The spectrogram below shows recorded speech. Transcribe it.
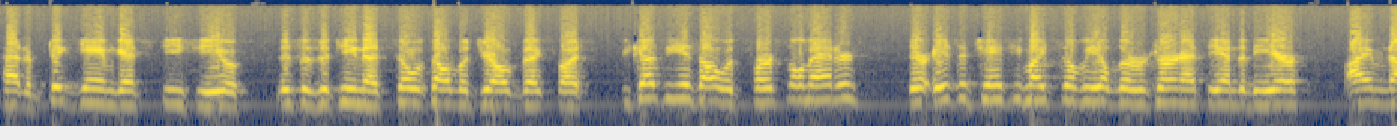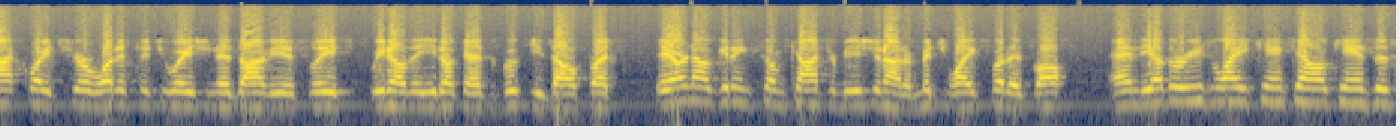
Had a big game against TCU. this is a team that's still without Lagerald Vick, but because he is out with personal matters, there is a chance he might still be able to return at the end of the year. I'm not quite sure what his situation is, obviously. We know that Udoka Azubuike's out, but they are now getting some contribution out of Mitch Lightfoot as well. And the other reason why you can't count out Kansas,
